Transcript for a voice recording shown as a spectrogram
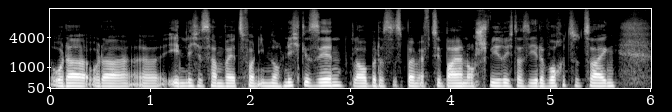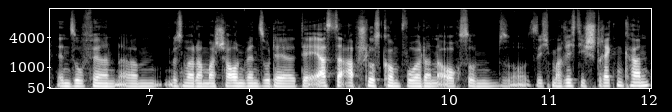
oder, oder äh, ähnliches haben wir jetzt von ihm noch nicht gesehen. Ich glaube, das ist beim FC Bayern auch schwierig, das jede Woche zu zeigen. Insofern ähm, müssen wir da mal schauen, wenn so der, der erste Abschluss kommt, wo er dann auch so, so sich mal richtig strecken kann,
